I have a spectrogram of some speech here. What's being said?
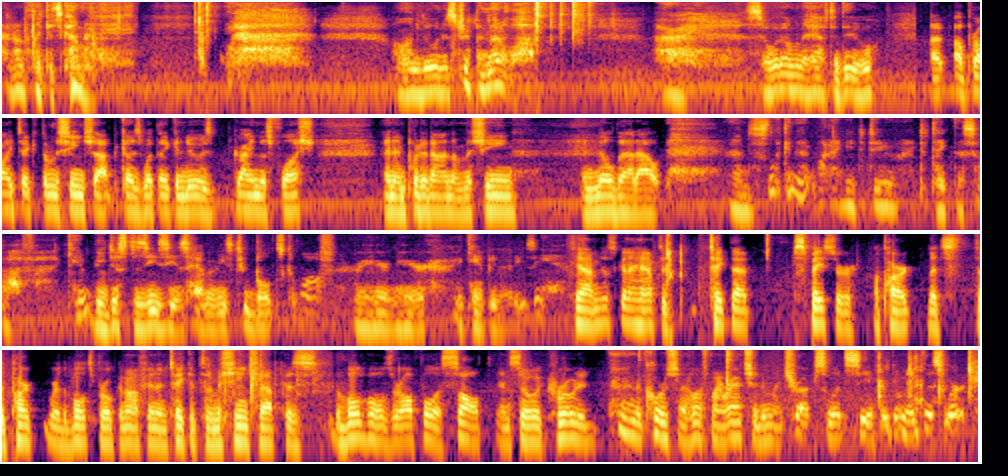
I don't think it's coming. All I'm doing is stripping metal off. All right, so what I'm gonna have to do, I, will probably take it to the machine shop because what they can do is grind this flush and then put it on a machine and mill that out. I'm just looking at what I need to do to take this off. It can't be just as easy as having these two bolts come off right here and here. It can't be that easy. Yeah, I'm just gonna have to take that spacer apart. That's the part where the bolt's broken off in and take it to the machine shop because the bolt holes are all full of salt and so it corroded. And of course I left my ratchet in my truck so let's see if we can make this work.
